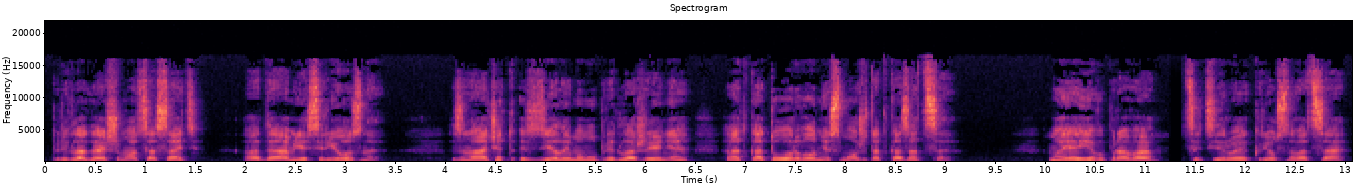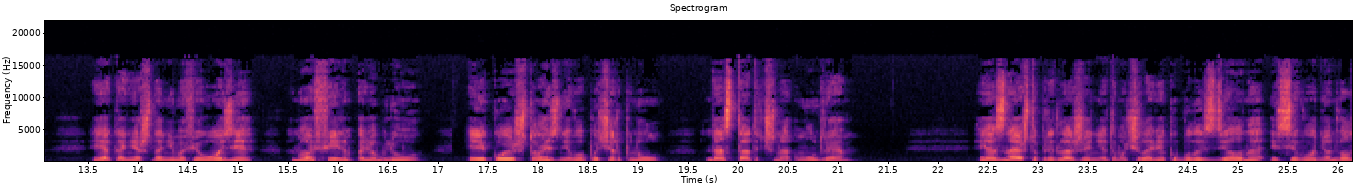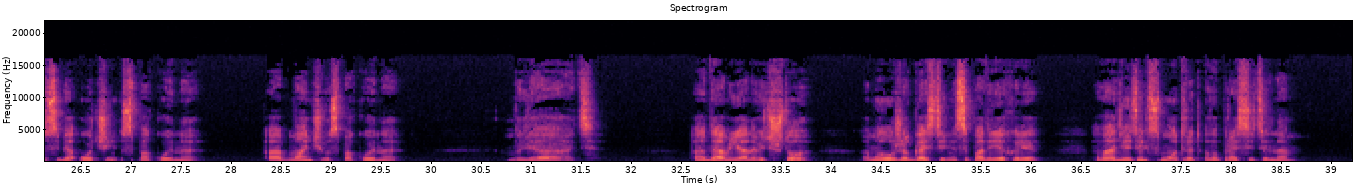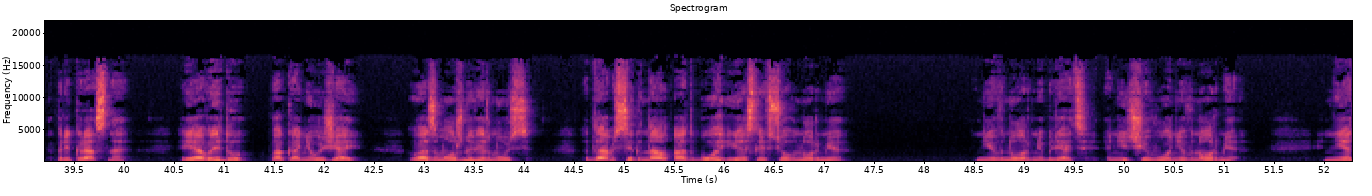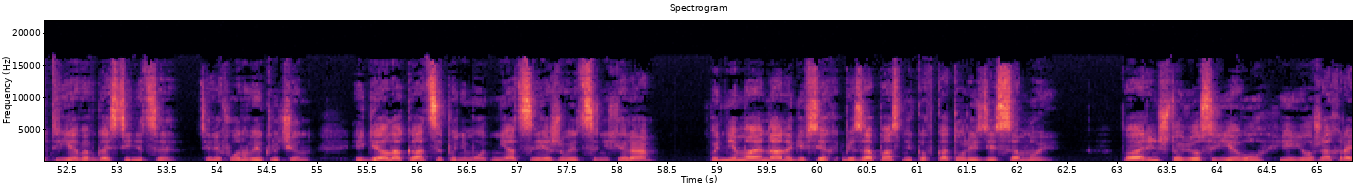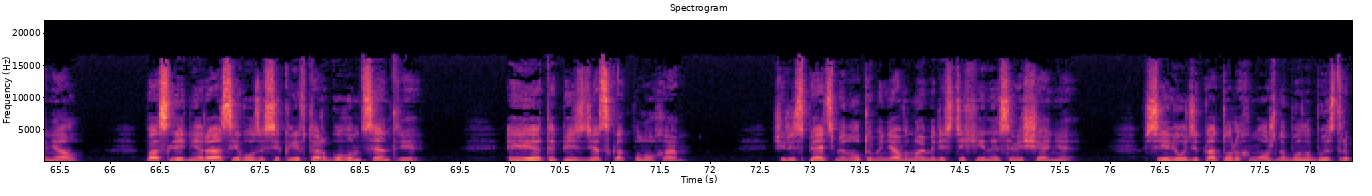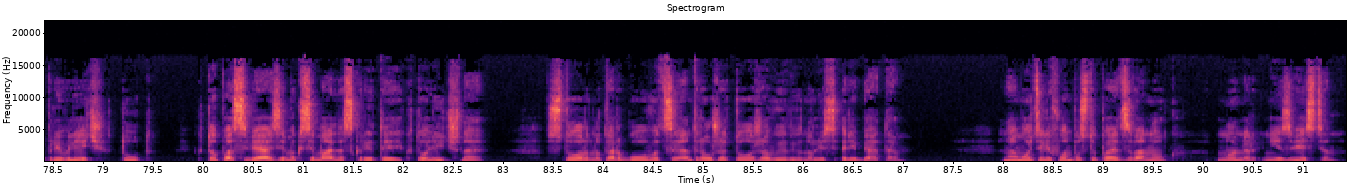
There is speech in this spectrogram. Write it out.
Предлагаешь ему отсосать? Адам, я серьезно. Значит, сделаем ему предложение, от которого он не сможет отказаться. Моя Ева права, цитируя крестного отца. Я, конечно, не мафиози, но фильм люблю, и кое-что из него почерпнул, достаточно мудрое. Я знаю, что предложение этому человеку было сделано, и сегодня он вел себя очень спокойно. Обманчиво спокойно. Блядь. Адам Янович, что? Мы уже к гостинице подъехали. Водитель смотрит вопросительно. Прекрасно. Я выйду, пока не уезжай. Возможно, вернусь. Дам сигнал «отбой», если все в норме. Не в норме, блядь. Ничего не в норме. Нет Евы в гостинице. Телефон выключен. И геолокация по нему не отслеживается ни хера. Поднимая на ноги всех безопасников, которые здесь со мной. Парень, что вез Еву, ее же охранял. Последний раз его засекли в торговом центре. И это пиздец как плохо. Через пять минут у меня в номере стихийное совещание. Все люди, которых можно было быстро привлечь, тут. Кто по связи максимально скрытый, кто лично. В сторону торгового центра уже тоже выдвинулись ребята. На мой телефон поступает звонок. Номер неизвестен.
